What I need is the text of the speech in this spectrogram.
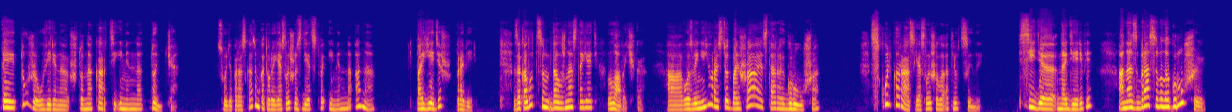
ты тоже уверена, что на карте именно Тонча? Судя по рассказам, которые я слышу с детства, именно она. Поедешь — проверь. За колодцем должна стоять лавочка, а возле нее растет большая старая груша. Сколько раз я слышала от Люцины. Сидя на дереве, она сбрасывала груши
